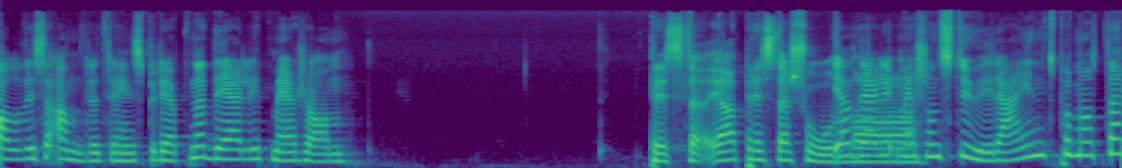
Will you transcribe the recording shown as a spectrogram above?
alle disse andre treningsbegrepene, det er litt mer sånn Presta ja, prestasjon Ja, det er litt mer sånn stuereint, på en måte.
